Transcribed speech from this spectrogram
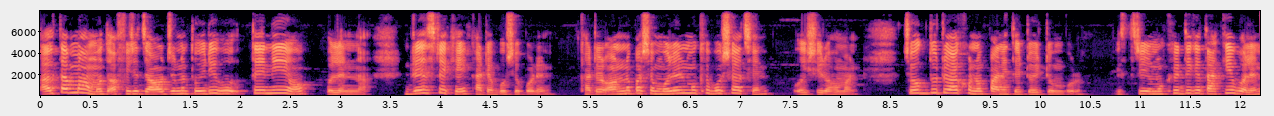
আলতাফ মাহমুদ অফিসে যাওয়ার জন্য তৈরি হতে নিয়েও হলেন না। ড্রেস রেখে খাটে বসে পড়েন। খাটের অন্য পাশে মলিন মুখে বসে আছেন ঐশী রহমান। চোখ দুটো এখনও পানিতে টইটুম্বুর। স্ত্রীর মুখের দিকে তাকিয়ে বলেন,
